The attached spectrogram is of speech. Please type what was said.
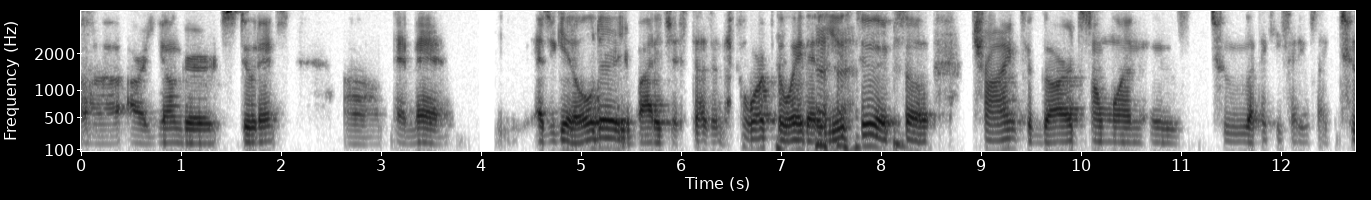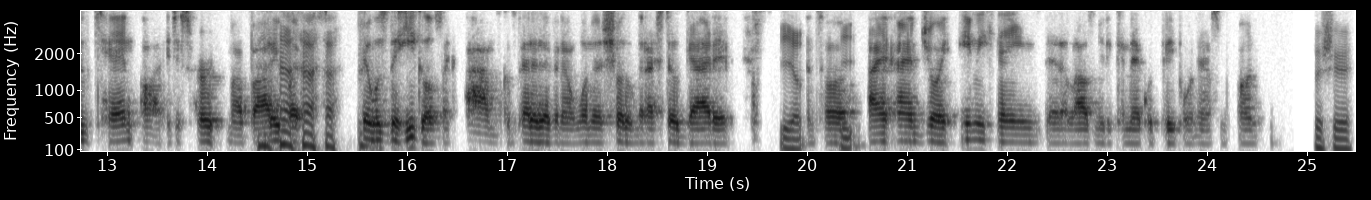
uh, our younger students. Um, and man, as you get older, your body just doesn't work the way that it used to. And so trying to guard someone who's two, I think he said he was like 210. Oh, it just hurt my body. But it was the ego. It's like, ah, I'm competitive and I want to show them that I still got it. Yep. And so. I, I enjoy anything that allows me to connect with people and have some fun. For sure.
